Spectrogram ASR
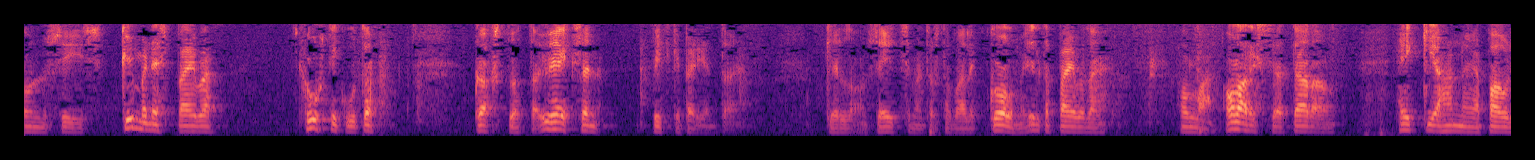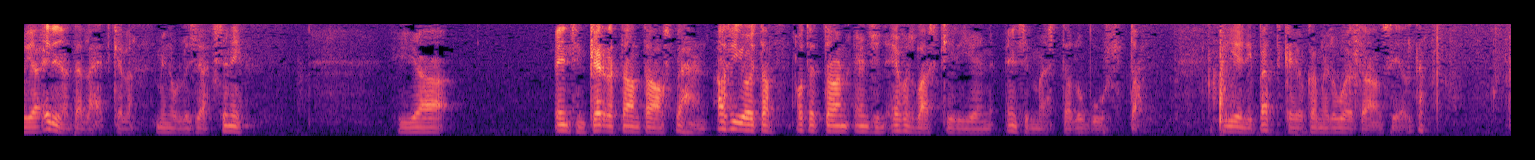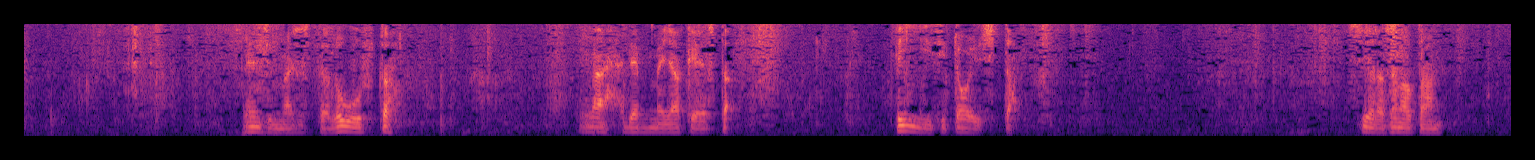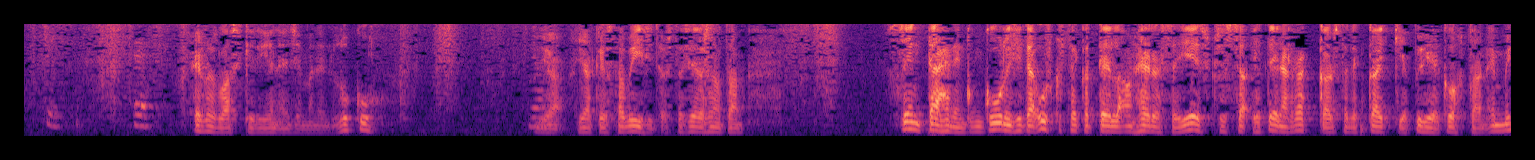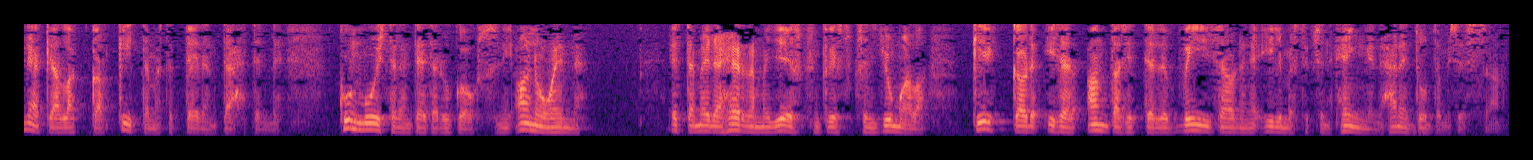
on siis 10. päivä huhtikuuta 2009, pitkä perjantai. Kello on 17 vaille kolme iltapäivällä. Ollaan Olarissa ja täällä on Heikki ja Hanna ja Pauli ja Elina tällä hetkellä minun lisäkseni. Ja ensin kerrataan taas vähän asioita. Otetaan ensin Efesolaiskirjeen ensimmäistä luvusta. Pieni pätkä, joka me luetaan sieltä. Ensimmäisestä luvusta lähdemme jakeesta 15. Siellä sanotaan Siis F. Efesolaiskirjeen ensimmäinen luku ja jakeesta 15. Siellä sanotaan, sen tähden, kun kuulin sitä uskosta, joka teillä on Herrassa Jeesuksessa ja teidän rakkaudestanne kaikkia pyhiä kohtaan, en minäkään lakkaa kiittämästä teidän tähtenne. Kun muistelen teitä rukouksessani, anoen, että meidän Herramme Jeesuksen Kristuksen Jumala, kirkkauden Isä, antaisi teille viisauden ja ilmestyksen hengen hänen tuntemisessaan.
